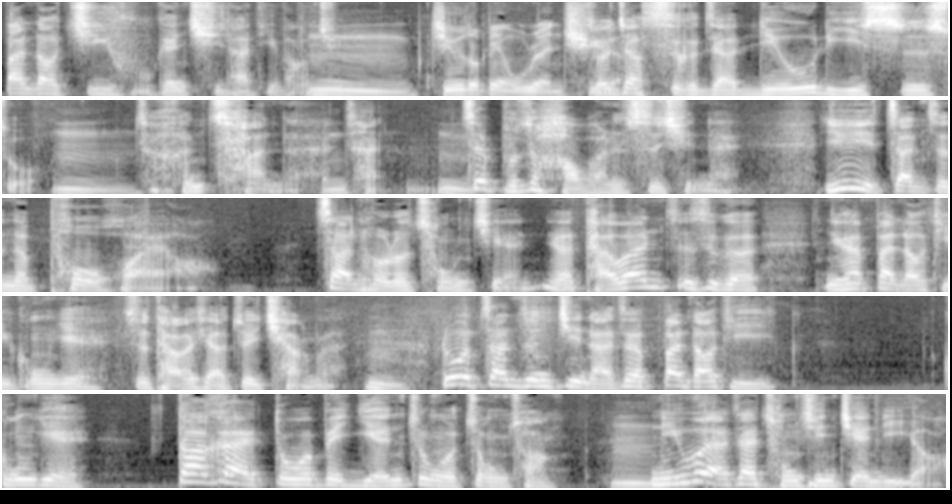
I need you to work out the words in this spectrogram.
搬到基辅跟其他地方去，嗯，几乎都变无人区，所以叫四个字叫流离失所，嗯，这很惨的，很惨，嗯，这不是好玩的事情呢。因为战争的破坏哦，战后的重建，你看台湾这是个，你看半导体工业是台湾现在最强的，嗯，如果战争进来，这个半导体工业大概都会被严重的重创，嗯，你未来再重新建立哦。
